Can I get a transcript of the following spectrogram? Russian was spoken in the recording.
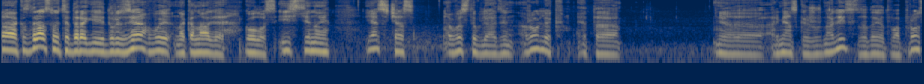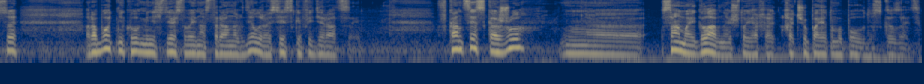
Так, здравствуйте, дорогие друзья! Вы на канале Голос Истины. Я сейчас выставлю один ролик. Это э, армянский журналист задает вопросы работнику Министерства иностранных дел Российской Федерации. В конце скажу э, самое главное, что я хочу по этому поводу сказать.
